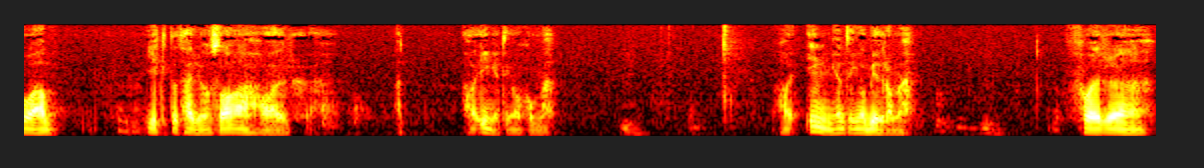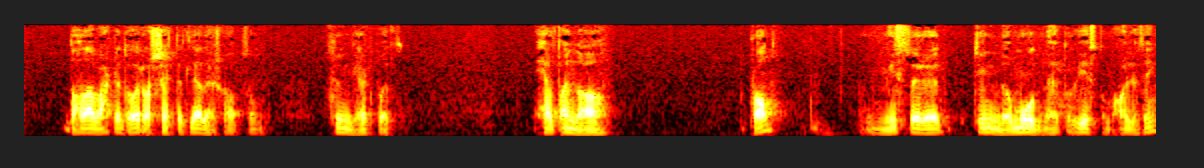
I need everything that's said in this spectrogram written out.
Og jeg gikk til Terje og sa jeg har, jeg har ingenting å komme med. Jeg har ingenting å bidra med. For uh, da hadde jeg vært et år og sett et lederskap som fungerte på et helt annet plan. Mye større tyngde og modenhet og visdom og alle ting.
